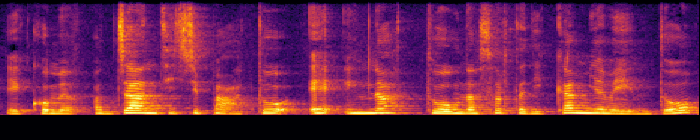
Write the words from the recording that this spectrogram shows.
e come ho già anticipato è in atto una sorta di cambiamento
